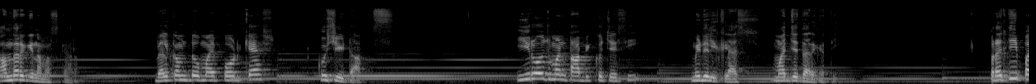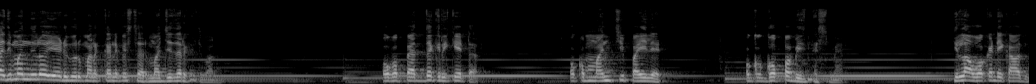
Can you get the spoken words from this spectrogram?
అందరికీ నమస్కారం. Welcome to my podcast Khushi talks ఈరోజు మన టాపిక్ వచ్చేసి మిడిల్ క్లాస్ మధ్యతరగతి. ప్రతి పది మందిలో ఏడుగురు మనకు కనిపిస్తారు మధ్యతరగతి వాళ్ళు. ఒక పెద్ద క్రికెటర్ ఒక మంచి పైలట్ ఒక గొప్ప బిజినెస్ మ్యాన్ ఇలా ఒకటి కాదు.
